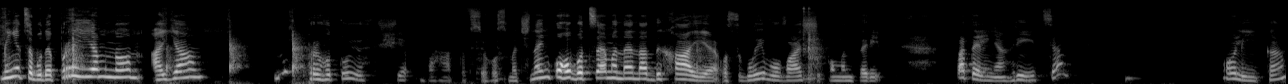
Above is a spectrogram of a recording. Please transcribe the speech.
Мені це буде приємно, а я ну, приготую ще багато всього смачненького, бо це мене надихає, особливо ваші коментарі. Пательня гріється, олійка.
